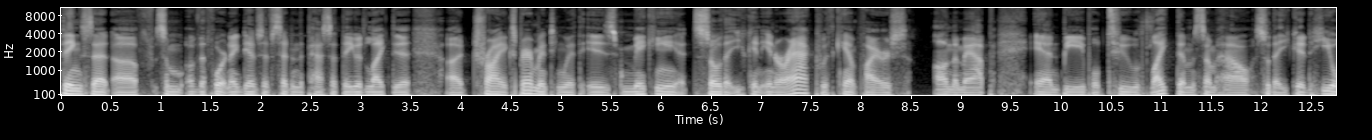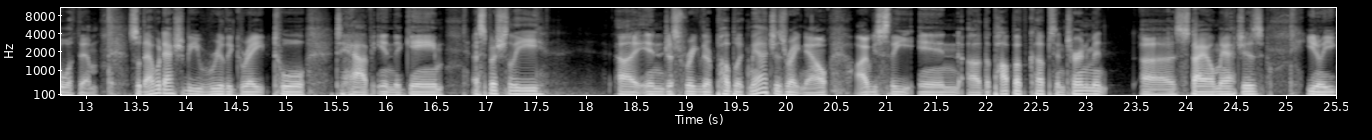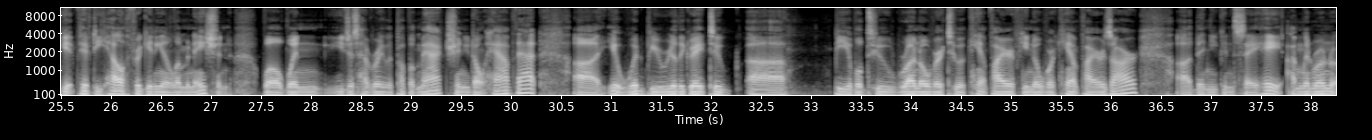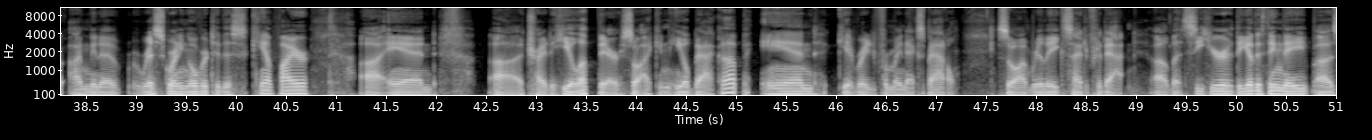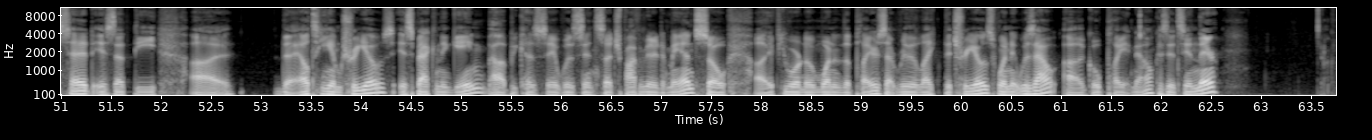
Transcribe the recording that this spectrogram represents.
things that uh, some of the Fortnite devs have said in the past that they would like to uh, try experimenting with is making it so that you can interact with campfires on the map and be able to light them somehow so that you could heal with them. So that would actually be a really great tool to have in the game, especially uh, in just regular public matches right now. Obviously, in uh, the pop up cups and tournament uh, style matches, you know, you get 50 health for getting an elimination. Well, when you just have a regular public match and you don't have that, uh, it would be really great to uh, be able to run over to a campfire if you know where campfires are. Uh, then you can say, "Hey, I'm gonna run. I'm gonna risk running over to this campfire uh, and." Uh, try to heal up there so I can heal back up and get ready for my next battle. So I'm really excited for that. Let's see here. The other thing they said is that the the LTM trios is back in the game uh, because it was in such popular demand. So uh, if you were one of the players that really liked the trios when it was out, uh, go play it now because it's in there.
